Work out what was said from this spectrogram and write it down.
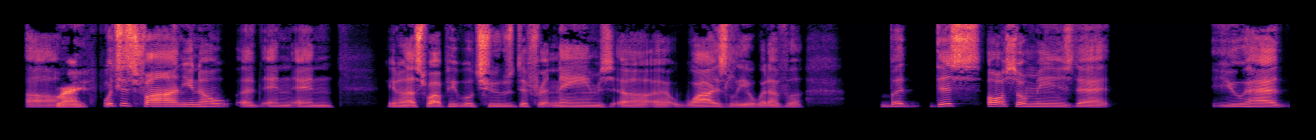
Um, Right. which is fine, you know, uh, and and you know that's why people choose different names uh, uh, wisely or whatever. But this also means that you had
